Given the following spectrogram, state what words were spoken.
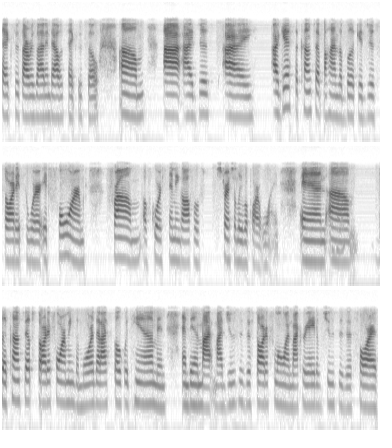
Texas. I reside in Dallas, Texas. So, um, I I just I I guess the concept behind the book it just started to where it formed from, of course, stemming off of Stress Reliever Part One, and mm-hmm. um, the concept started forming. The more that I spoke with him, and and then my my juices just started flowing, my creative juices, as far as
